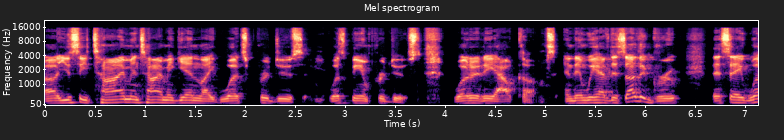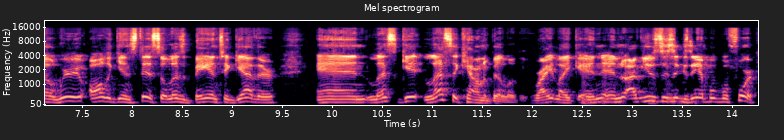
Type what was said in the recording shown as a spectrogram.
uh, you see time and time again like what's producing what's being produced what are the outcomes? And then we have this other group that say well we're all against this so let's band together and let's get less accountability right? Like and, and i've used this mm-hmm. example before.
